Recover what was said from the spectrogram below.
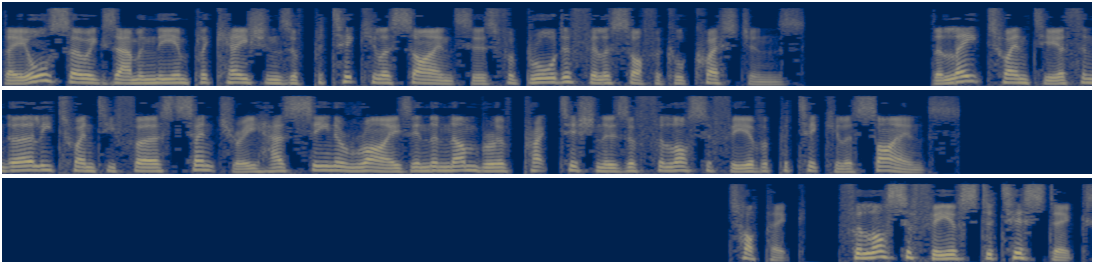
They also examine the implications of particular sciences for broader philosophical questions. The late 20th and early 21st century has seen a rise in the number of practitioners of philosophy of a particular science. Topic: Philosophy of statistics.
